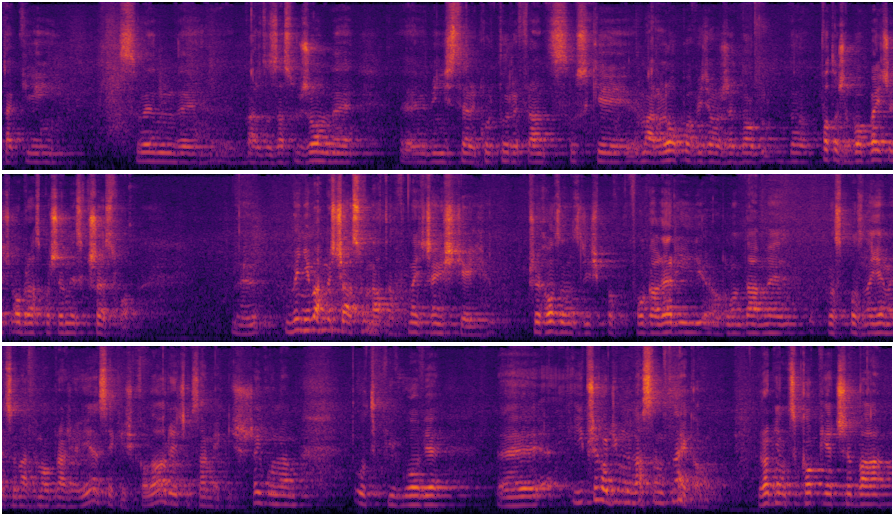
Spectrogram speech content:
Taki słynny, bardzo zasłużony minister kultury francuskiej Marleau powiedział, że do, do, po to, żeby obejrzeć obraz potrzebne jest krzesło. E, My nie mamy czasu na to najczęściej. Przechodząc gdzieś po, po galerii oglądamy, rozpoznajemy co na tym obrazie jest, jakieś kolory, czasami jakiś szczegół nam utkwi w głowie e, i przechodzimy do następnego. Robiąc kopię trzeba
